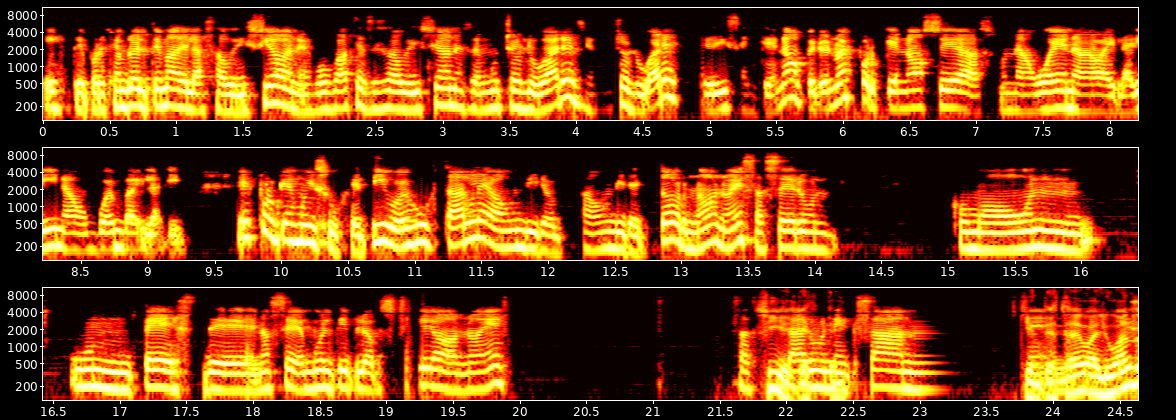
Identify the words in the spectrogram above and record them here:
este, por ejemplo, el tema de las audiciones. Vos vas a hacer audiciones en muchos lugares y en muchos lugares te dicen que no, pero no es porque no seas una buena bailarina o un buen bailarín. Es porque es muy subjetivo, es gustarle a un, a un director, ¿no? No es hacer un como un, un test de, no sé, múltiple opción, no es hacer un examen quien te está evaluando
